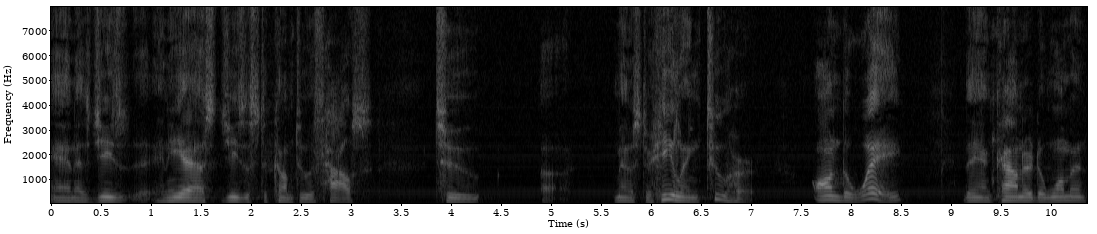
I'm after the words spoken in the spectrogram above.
And as Jesus, and he asked Jesus to come to his house to uh, minister healing to her. On the way, they encountered a woman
